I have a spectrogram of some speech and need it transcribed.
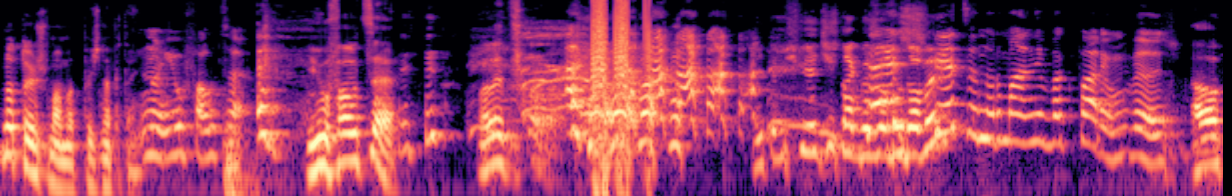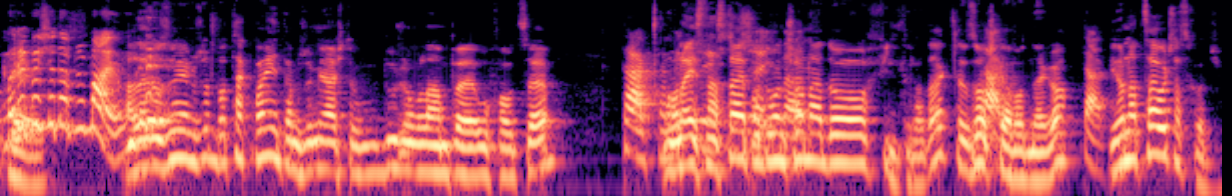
No to już mam odpowiedź na pytanie. No i UVC. I UVC. Ale co? I tym świecisz tak bez Też obudowy? świecę normalnie w akwarium, wiesz. A, okej. Ryby się dobrze mają. Ale rozumiem, że, bo tak pamiętam, że miałaś tą dużą lampę UVC. Tak, tam Ona jest na stałe 36 podłączona do filtra, tak? To jest z oczka Tak. wodnego. Tak. I ona cały czas chodzi.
